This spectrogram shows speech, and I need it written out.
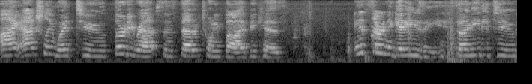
I actually went to 30 reps instead of 25 because it's starting to get easy. So I needed to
